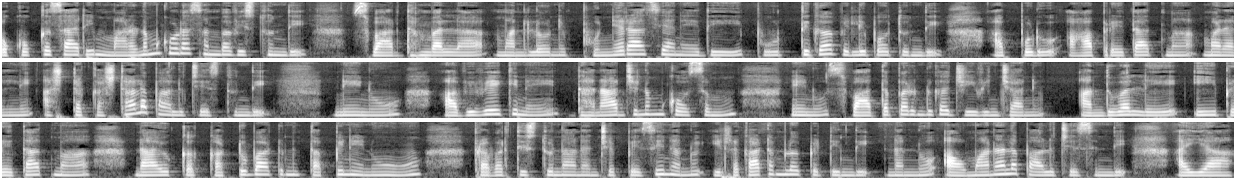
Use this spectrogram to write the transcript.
ఒక్కొక్కసారి మరణం కూడా సంభవిస్తుంది. స్వార్థం వల్ల మనలోని పుణ్యరాశి అనేది పూర్తిగా వెళ్ళిపోతుంది. అప్పుడు ఆ ప్రేతాత్మ మనల్ని అష్ట కష్టాల పాలు చేస్తుంది. నేను అవివేకినై ధనార్జనం కోసం నేను స్వార్థపరుడుగా జీవించాను. అందువల్లే ఈ ప్రేతాత్మ నా యొక్క కట్టుబాటును తప్పి నేను ప్రవర్తిస్తున్నానని చెప్పేసి నన్ను ఇర్రకాటంలో పెట్టింది. నన్ను అవమానాల పాలు చేసింది. అయ్యా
